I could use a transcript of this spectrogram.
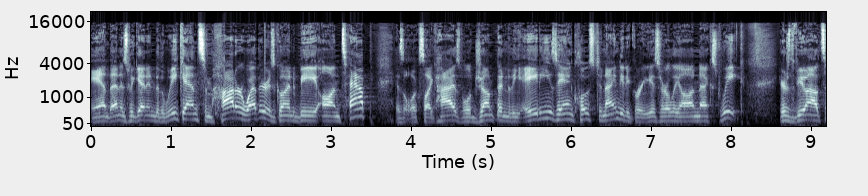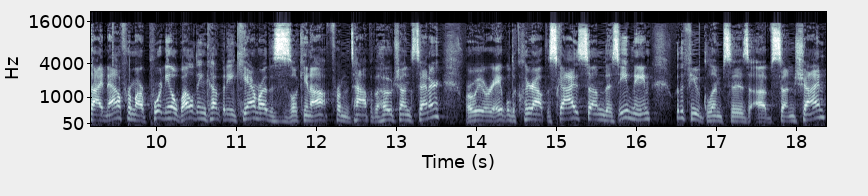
and then as we get into the weekend, some hotter weather is going to be on tap, as it looks like highs will jump bump into the 80s and close to 90 degrees early on next week. Here's the view outside now from our Port Neal Welding Company camera. This is looking off from the top of the Ho Chunk Center, where we were able to clear out the skies some this evening with a few glimpses of sunshine.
